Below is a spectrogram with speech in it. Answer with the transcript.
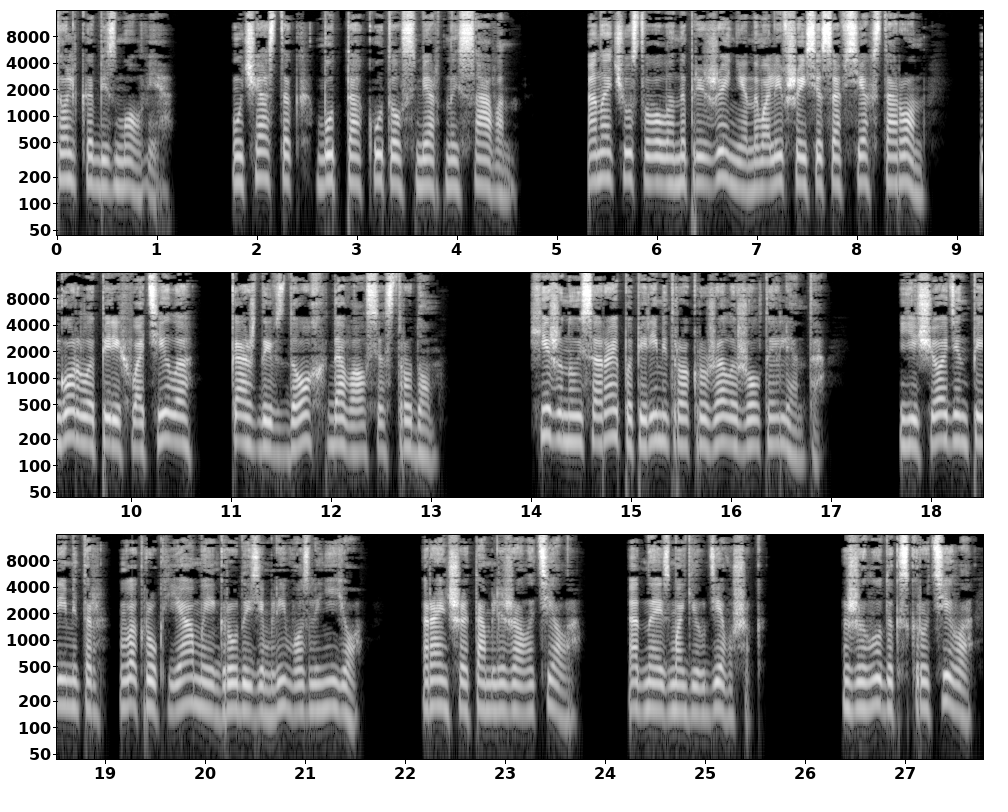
Только безмолвие. Участок будто окутал смертный саван. Она чувствовала напряжение, навалившееся со всех сторон. Горло перехватило, каждый вздох давался с трудом. Хижину и сарай по периметру окружала желтая лента. Еще один периметр вокруг ямы и груды земли возле нее. Раньше там лежало тело. Одна из могил девушек. Желудок скрутило —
